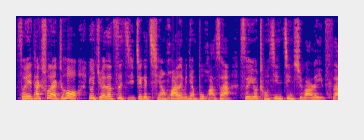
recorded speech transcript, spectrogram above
所以他出来之后，又觉得自己这个钱花的有点不划算，所以又重新进去玩了一次。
